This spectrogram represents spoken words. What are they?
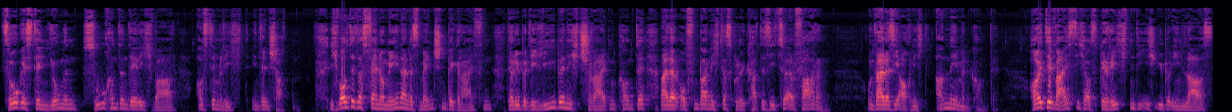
zog es den jungen Suchenden, der ich war, aus dem Licht in den Schatten. Ich wollte das Phänomen eines Menschen begreifen, der über die Liebe nicht schreiben konnte, weil er offenbar nicht das Glück hatte, sie zu erfahren und weil er sie auch nicht annehmen konnte. Heute weiß ich aus Berichten, die ich über ihn las,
